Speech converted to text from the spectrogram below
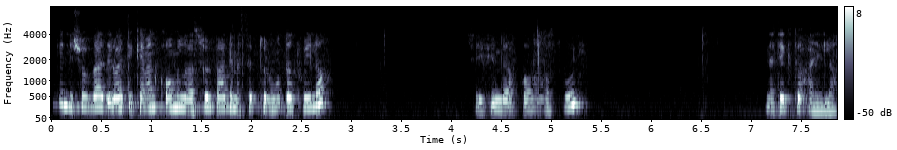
ممكن نشوف بقى دلوقتي كمان قوام الغسول بعد ما سبته لمدة طويلة. شايفين بقى قوام الغسول؟ نتيجته هايلة.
